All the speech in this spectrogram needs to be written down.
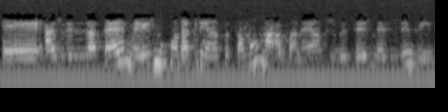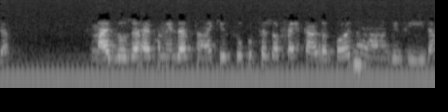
é, às vezes até mesmo quando a criança só mamava, né, antes dos seis meses de vida. Mas hoje a recomendação é que o suco seja ofertado após um ano de vida,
